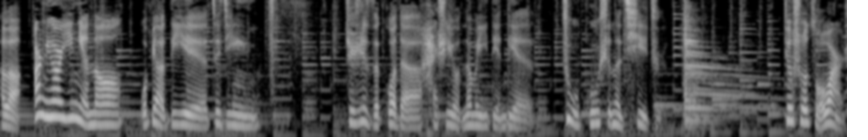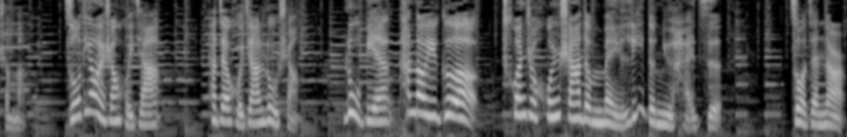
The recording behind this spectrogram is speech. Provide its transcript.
好了，二零二一年呢，我表弟最近这日子过得还是有那么一点点祝孤生的气质。就说昨晚上嘛，昨天晚上回家，他在回家路上，路边看到一个穿着婚纱的美丽的女孩子坐在那儿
